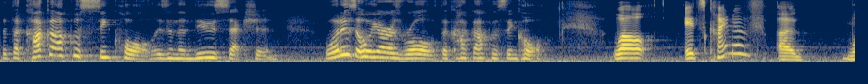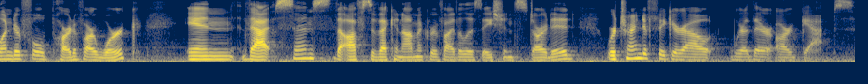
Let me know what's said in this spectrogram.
that the Kaka'ako sinkhole is in the news section. What is OER's role with the Kaka'ako sinkhole? Well, it's kind of a wonderful part of our work in that since the Office of Economic Revitalization started, we're trying to figure out where there are gaps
